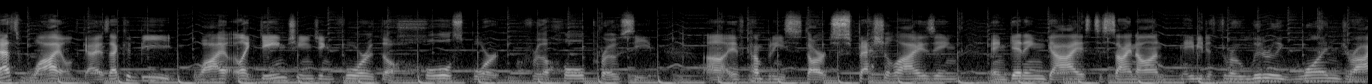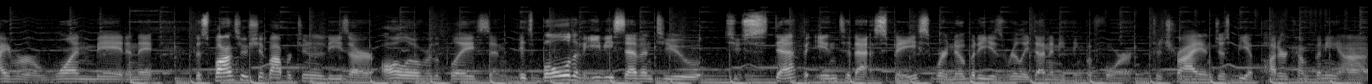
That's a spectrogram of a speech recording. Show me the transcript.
that's wild, guys. That could be wild, like game changing for the whole sport, for the whole pro scene. Uh, if companies start specializing and getting guys to sign on, maybe to throw literally one driver or one mid, and they the sponsorship opportunities are all over the place, and it's bold of EV7 to to step into that space where nobody has really done anything before to try and just be a putter company. Uh,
